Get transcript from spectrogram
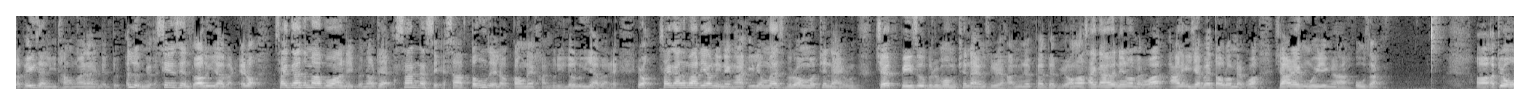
လက်ဖိတ်ဆန်လေးထောင်လိုက်နိုင်တဲ့သူအဲ့လိုမျိုးအစင်းအစင်းသွားလို့ရပါတယ်အဲ့တော့စိုက်ကားသမားဘဝကနေပြီးတော့နောက်ထပ်အစ20အစ30လောက်ကောင်းတဲ့ဟာမျိုးတွေလုပ်လို့ရပါတယ်အဲ့တော့စိုက်ကားသမားတယောက်အနေနဲ့ငါ Elon Musk ဘယ်တော့မှဖြစ်နိုင်ဘူး Jeff Bezos ဘယ်တော့မှမဖြစ်နိုင်ဘူးဆိုတဲ့ဟာမျိုးနဲ့ဖတ်သက်ပြီးတော့ငါစိုက်ကားပဲနေတော့မယ်ကွာအားနေအရက်ပဲတောက်တော့မယ်ကွာရတဲ့ငွေတွေငါဟိုးစားဟ အာအပျော်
